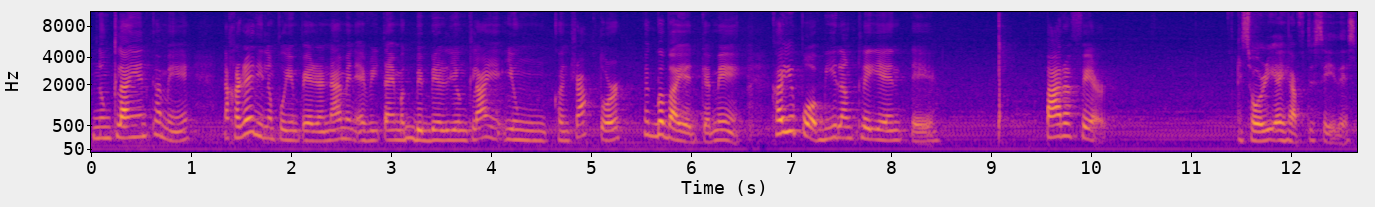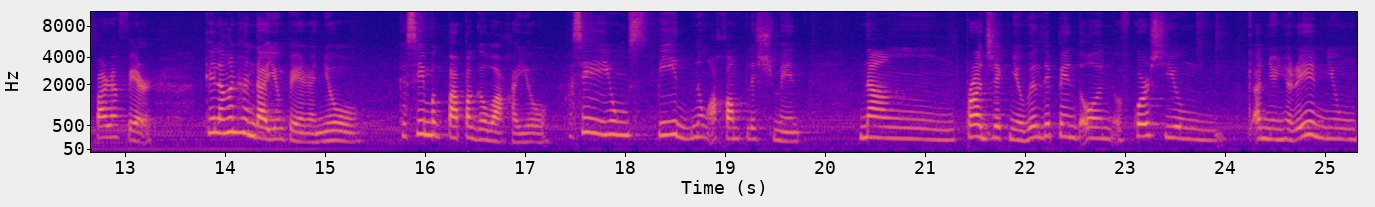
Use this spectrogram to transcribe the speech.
nung client kami, naka-ready lang po yung pera namin. Every time magbibill yung client, yung contractor, nagbabayad kami. Kayo po bilang kliyente, para fair, sorry, I have to say this, para fair, kailangan handa yung pera nyo. Kasi magpapagawa kayo. Kasi yung speed ng accomplishment ng project nyo will depend on, of course, yung ano nyo rin, yung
